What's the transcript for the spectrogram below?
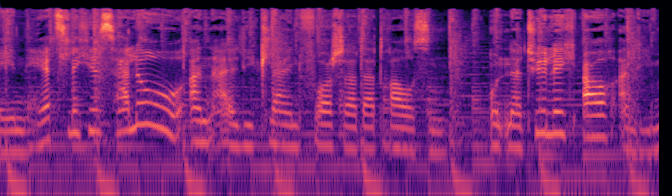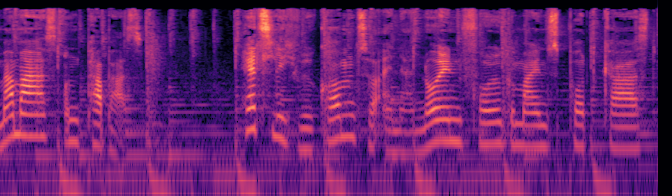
Ein herzliches Hallo an all die kleinen Forscher da draußen und natürlich auch an die Mamas und Papas. Herzlich willkommen zu einer neuen Folge meines Podcasts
